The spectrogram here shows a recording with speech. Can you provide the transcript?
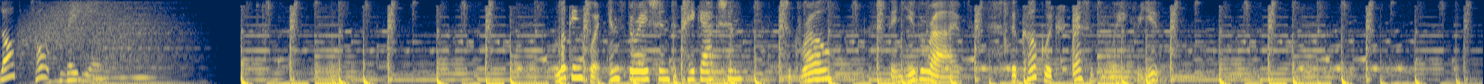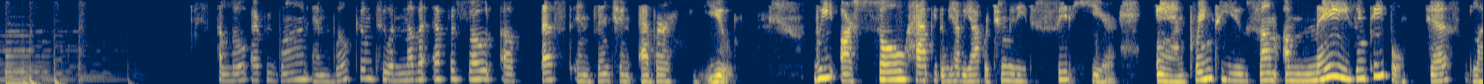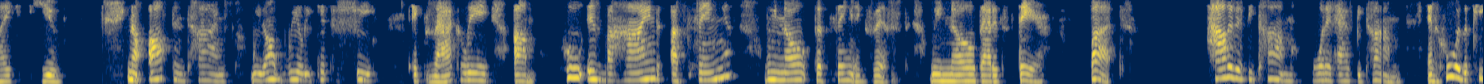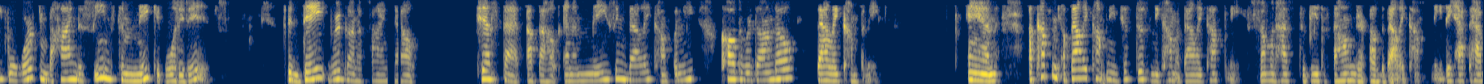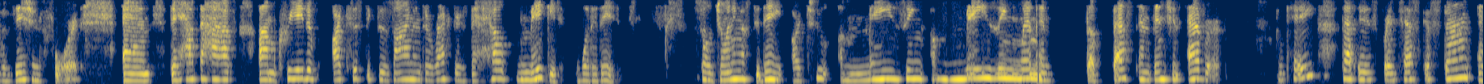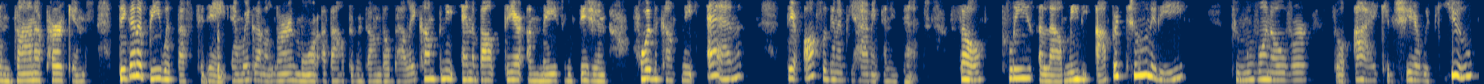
Blog Talk Radio. Looking for inspiration to take action, to grow? Then you've arrived. The Cocoa Express is waiting for you. Hello everyone and welcome to another episode of Best Invention Ever You. We are so happy that we have the opportunity to sit here and bring to you some amazing people just like you. You know, oftentimes we don't really get to see exactly um, who is behind a thing. We know the thing exists. We know that it's there. But how did it become what it has become? And who are the people working behind the scenes to make it what it is? Today, we're going to find out just that about an amazing ballet company called the Redondo Ballet Company. And a company, a ballet company just doesn't become a ballet company. Someone has to be the founder of the ballet company. They have to have a vision for it. And they have to have um, creative artistic design and directors that help make it what it is. So joining us today are two amazing, amazing women, the best invention ever okay? That is Francesca Stern and Donna Perkins. They're going to be with us today, and we're going to learn more about the Redondo Ballet Company and about their amazing vision for the company. And they're also going to be having an event. So please allow me the opportunity to move on over so I can share with you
